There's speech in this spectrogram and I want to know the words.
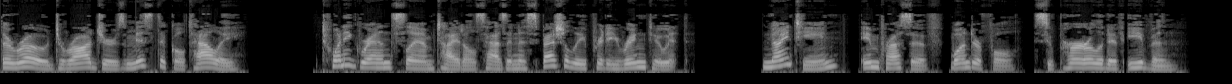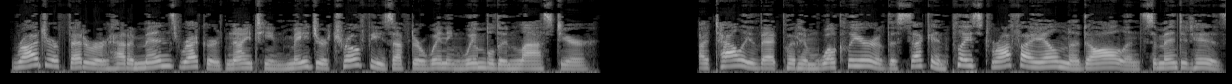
The road to Roger's mystical tally. 20 Grand Slam titles has an especially pretty ring to it. 19. Impressive, wonderful, superlative even. Roger Federer had a men's record 19 major trophies after winning Wimbledon last year. A tally that put him well clear of the second-placed Rafael Nadal and cemented his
